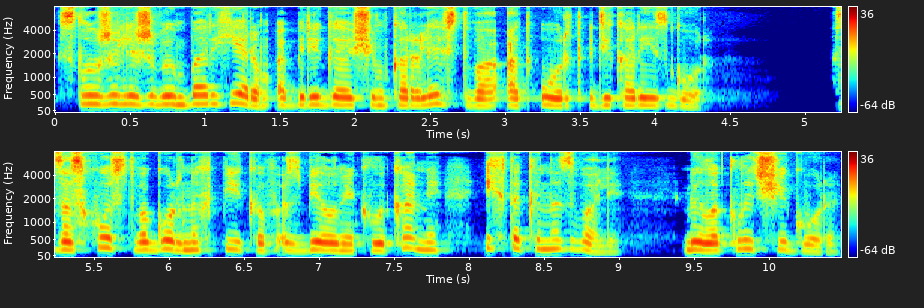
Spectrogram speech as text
служили живым барьером, оберегающим королевство от орд дикарей с гор. За сходство горных пиков с белыми клыками их так и назвали – Белоклычьи горы.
